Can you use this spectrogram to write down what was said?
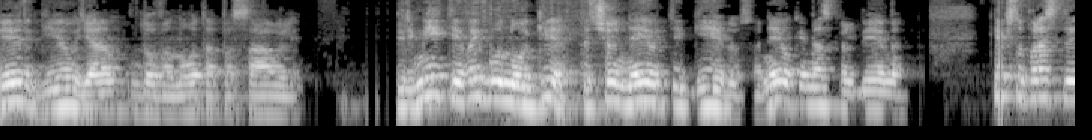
ir Dievo jam dovanotą pasaulį. Pirmieji tėvai buvo nuogi, tačiau nejauti gėdos, o ne jau kai mes kalbėjome. Kaip suprasti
